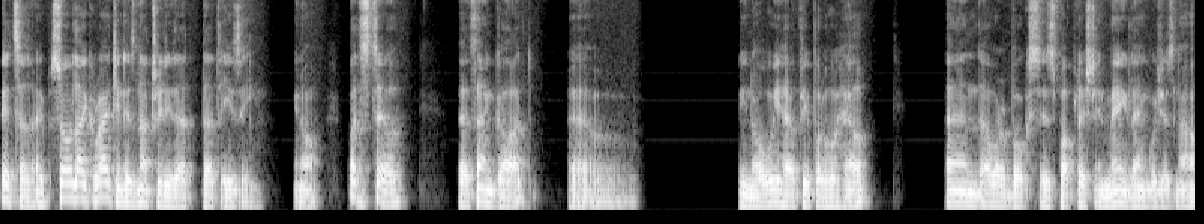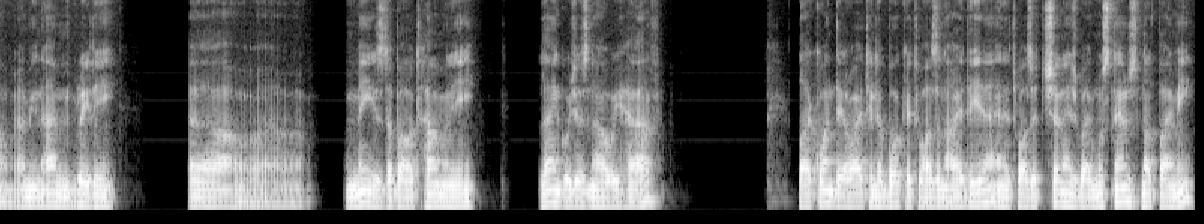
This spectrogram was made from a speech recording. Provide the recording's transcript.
etc. So like writing is not really that that easy, you know. But still, uh, thank God, uh, you know, we have people who help, and our books is published in many languages now. I mean, I'm really uh, amazed about how many languages now we have. Like one day writing a book, it was an idea and it was a challenge by Muslims, not by me.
